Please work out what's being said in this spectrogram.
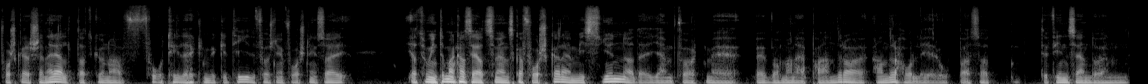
forskare generellt att kunna få tillräckligt mycket tid för sin forskning så är, jag tror inte man kan säga att svenska forskare är missgynnade jämfört med, med vad man är på andra, andra håll i Europa. Så det finns ändå en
